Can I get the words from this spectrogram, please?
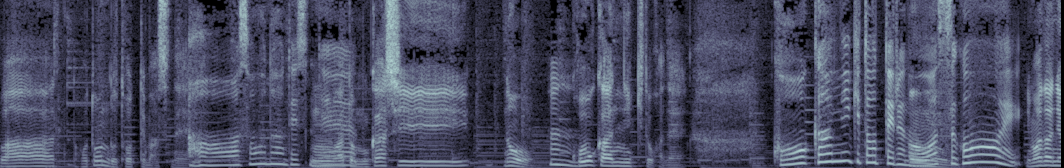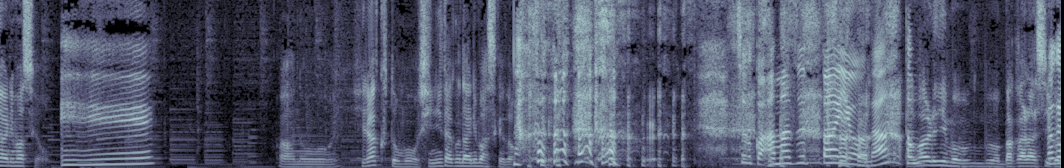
はほとんど取ってますね。ああそうなんですね。うん、あと昔のうん。交換日記とかね、交換日記取ってるの、うんすごい。未だにありますよ。えー、あの開くともう死にたくなりますけど。ちょっとこう甘酸っぱいような？あまりにももうバカらしいこと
